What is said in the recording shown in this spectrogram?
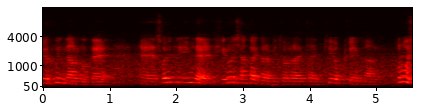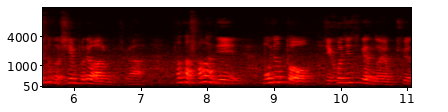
いうふうになるので、えー、そういう意味で広い社会から認められたいという欲求に変わる。これも一つの進歩ではあるんですがたださらにもうちょっと自己実現の欲求っ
